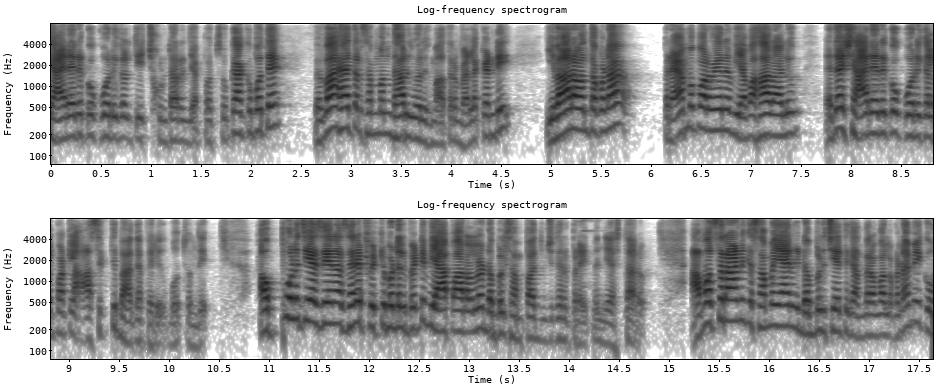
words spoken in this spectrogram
శారీరక కోరికలు తీర్చుకుంటారని చెప్పొచ్చు. కాకపోతే వివాహేతర సంబంధాలు జోలికి మాత్రం వెళ్ళకండి. ఈ వారం అంతా కూడా ప్రేమపరమైన వ్యవహారాలు లేదా శారీరక కోరికల పట్ల ఆసక్తి బాగా పెరిగిపోతుంది. అప్పులు చేసైనా సరే పెట్టుబడులు పెట్టి వ్యాపారాల్లో డబ్బులు సంపాదించుకునే ప్రయత్నం చేస్తారు. అవసరానికి సమయానికి డబ్బులు చేతికి అందడం వల్ల కూడా మీకు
